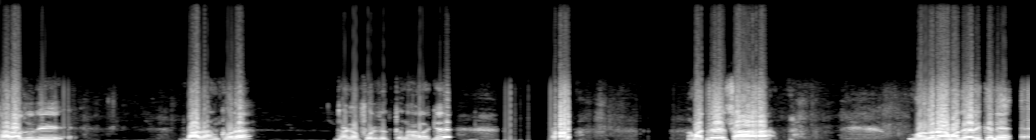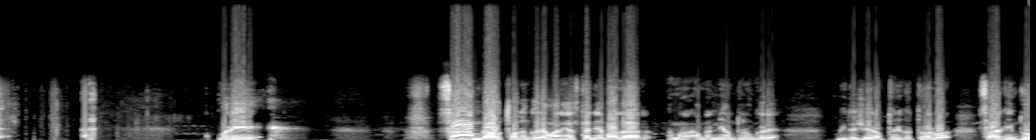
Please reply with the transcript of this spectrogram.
তারা যদি বাগান করে, জায়গা পরিযুক্ত না রাখে, আমাদের চা, মনে করেন আমাদের এখানে মানে চা আমরা উৎপাদন করে মানে স্থানীয় বাজার আমরা আমরা নিয়ন্ত্রণ করে বিদেশে রপ্তানি করতে পারব। চা কিন্তু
